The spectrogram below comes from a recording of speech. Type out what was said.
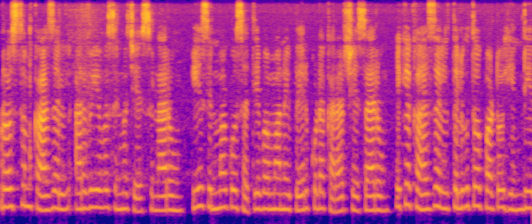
ప్రస్తుతం కాజల్ అరవయవ సినిమా చేస్తున్నారు. ఈ సినిమాకు సత్యభామ అనే పేరు కూడా ఖరారు చేశారు. ఇక కాజల్ తెలుగుతో పాటు హిందీ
